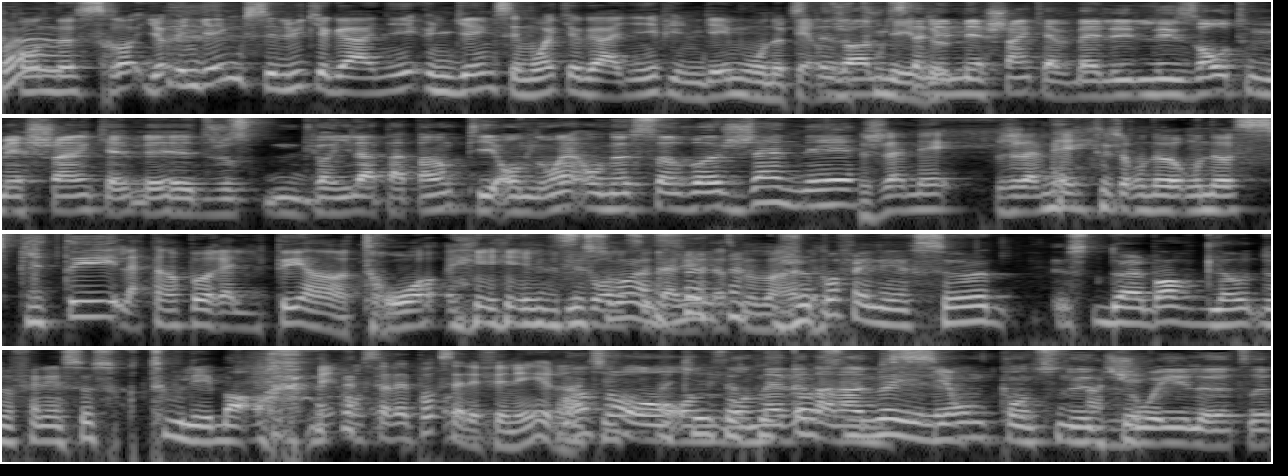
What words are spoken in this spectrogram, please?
Ouais. on ne sera, il y a une game où c'est lui qui a gagné, une game c'est moi qui a gagné, puis une game où on a perdu genre, tous les c'était deux. les méchants qui avaient, ben, les, les autres méchants qui avaient juste gagné la patente, puis on, ouais, on ne saura jamais. Jamais, jamais. On a, on a splitté la temporalité en trois et l'histoire s'est arrêtée à ce moment-là. je veux pas finir ça d'un bord ou de l'autre, je vais finir ça sur tous les bords. Mais on savait pas que ça allait finir. hein. Non, ça, on, Ok, on- ça on avait dans l'ambition de continuer de jouer, là, tu sais.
